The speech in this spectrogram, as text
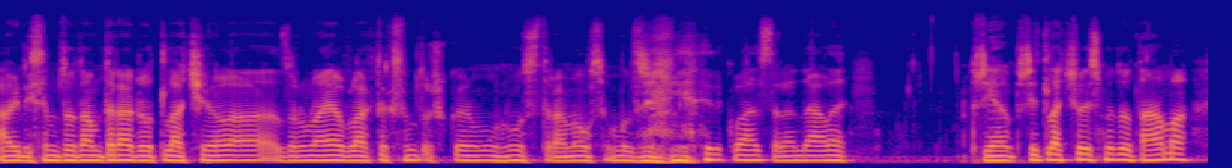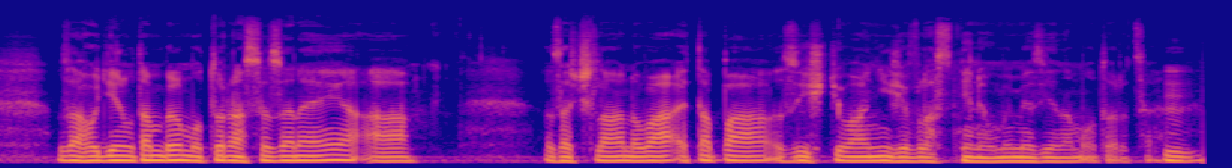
A když jsem to tam teda dotlačil a zrovna jel vlak, tak jsem trošku jenom uhnul stranou, samozřejmě taková strana, ale přitlačili jsme to tam a za hodinu tam byl motor nasazený a začala nová etapa zjišťování, že vlastně neumím jezdit na motorce. Hmm.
